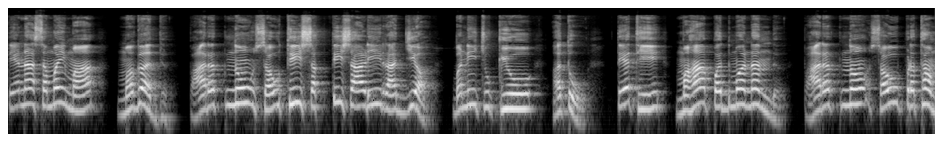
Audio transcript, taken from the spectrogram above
તેના સમયમાં મગધ ભારતનું સૌથી શક્તિશાળી રાજ્ય બની ચૂક્યું હતું. તેથી મહાપદ્મનંદ ભારતનો સૌ પ્રથમ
